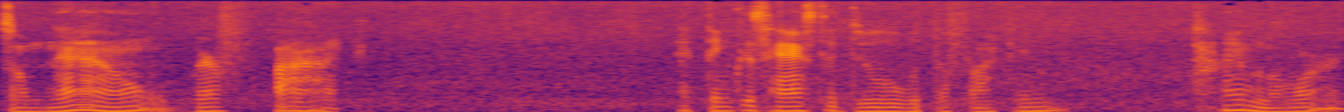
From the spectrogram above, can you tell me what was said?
So now we're fucked. I think this has to do with the fucking Time Lord.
